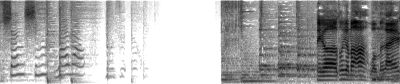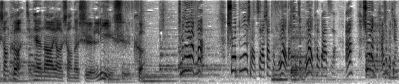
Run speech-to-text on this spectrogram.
上醒来了，那个同学们啊，我们来上课。今天呢，要上的是历史课。什么同学告诉我，说多少次了，上课不要玩手机，不要嗑瓜子啊！说了你们还是不听。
